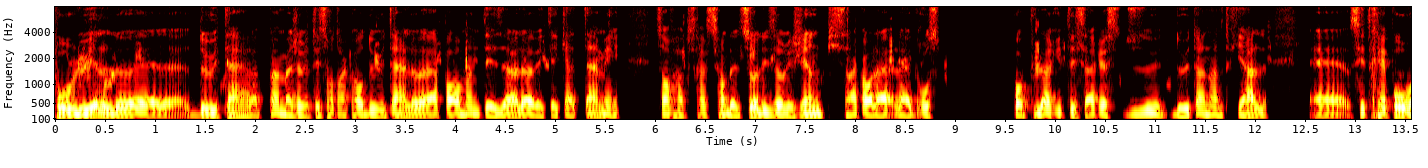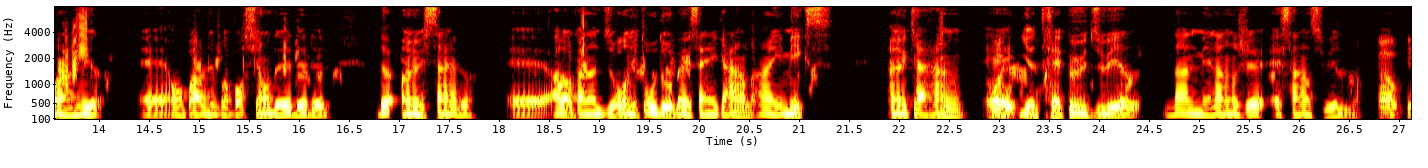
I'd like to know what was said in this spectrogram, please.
pour l'huile, deux temps. La majorité sont encore deux temps, là, à part Montesa avec les quatre temps, mais sans faire abstraction de ça, les origines, puis c'est encore la grosse popularité, ça reste du deux temps dans le trial. Euh, c'est très pauvre en huile. Euh, on parle d'une proportion de, de, de, de 100, là. Euh, alors qu'en enduro, on est au double, 1,50. En MX, 1,40. Il y a très peu d'huile dans le mélange essence-huile. Ah, OK.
